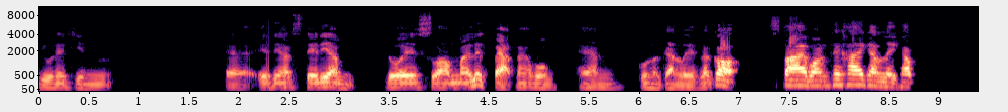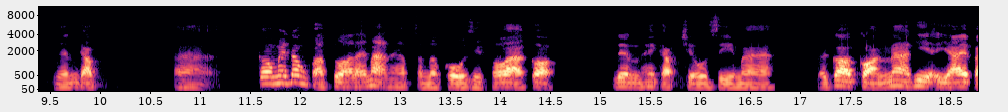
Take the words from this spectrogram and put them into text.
อยู่ในถิ่นเอเอติฮัดสเตเดียมโดยสวมหมายเลขแปดนะครับผม แทนกุนกันเลย แล้วก็สไตล์บอลคล้าย ๆ กันเลยครับ เหมือนกับอ่าก็ไม่ต้องปรับตัวอะไรมากนะครับสำหรับโควาซิตเพราะว่าก็ เล่นให้กับเชลซีมา แล้วก็ก่อนหน้าที่ย้ายไป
